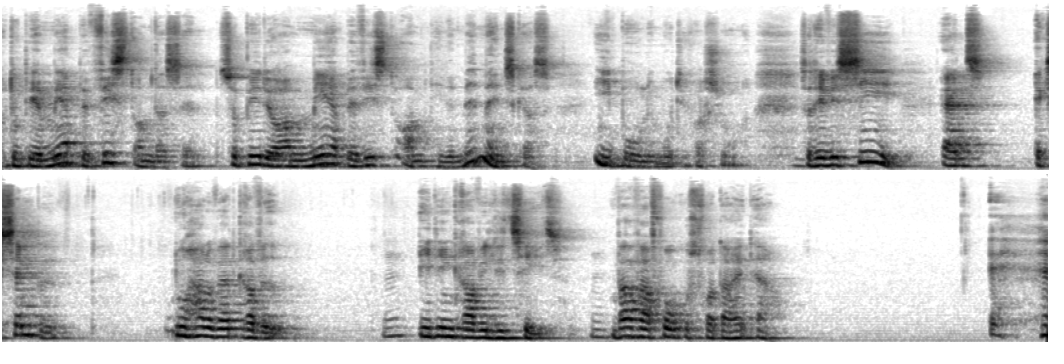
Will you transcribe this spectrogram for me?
og du bliver mere bevidst om dig selv, så bliver du også mere bevidst om dine medmenneskers iboende motivationer. Så det vil sige, at eksempel, nu har du været gravid. Mm. I din graviditet. Mm. Hvad var fokus for dig der?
